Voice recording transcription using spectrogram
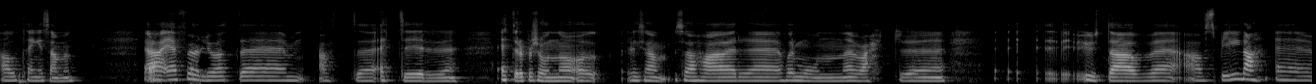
alt henger sammen. Ja, jeg føler jo at, eh, at eh, etter, etter operasjonen og, og liksom, så har eh, hormonene vært ute av, av spill, da. Eh,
